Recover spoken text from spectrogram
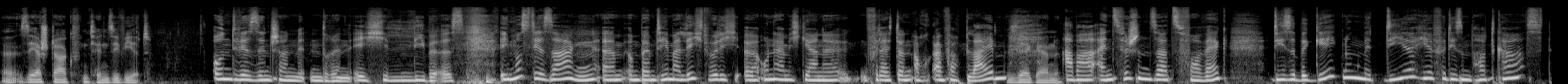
äh, sehr stark intensiviert. Und wir sind schon mittendrin. Ich liebe es. Ich muss dir sagen, ähm, und beim Thema Licht würde ich äh, unheimlich gerne vielleicht dann auch einfach bleiben. Sehr gerne. Aber ein Zwischensatz vorweg. Diese Begegnung mit dir hier für diesen Podcast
